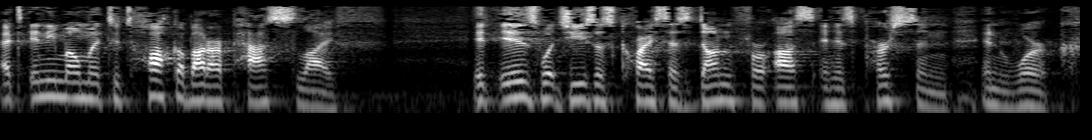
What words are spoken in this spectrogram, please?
at any moment to talk about our past life, it is what Jesus Christ has done for us in his person and work.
